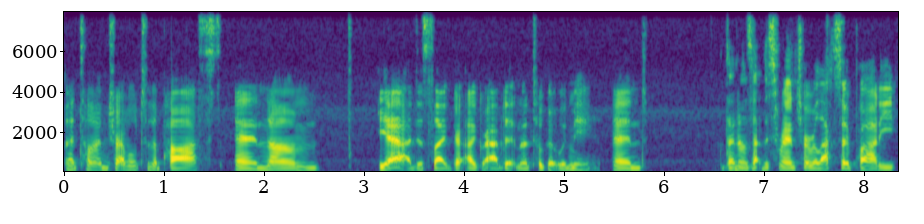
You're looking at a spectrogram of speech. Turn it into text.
a time travel to the past. And um, yeah, I just like I grabbed it and I took it with me. And then I was at this Rancho Relaxo party.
